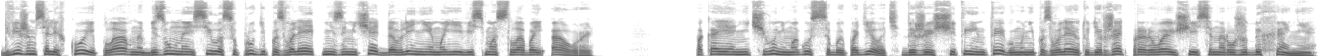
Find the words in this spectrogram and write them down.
Движемся легко и плавно, безумная сила супруги позволяет не замечать давления моей весьма слабой ауры. Пока я ничего не могу с собой поделать, даже щиты интегума не позволяют удержать прорывающееся наружу дыхание.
